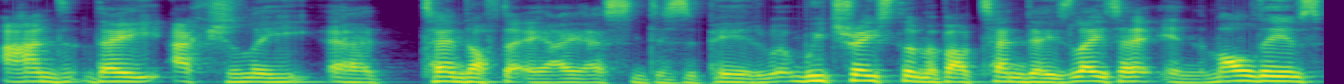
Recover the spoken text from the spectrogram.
and they actually uh, turned off the AIS and disappeared. We traced them about 10 days later in the Maldives.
